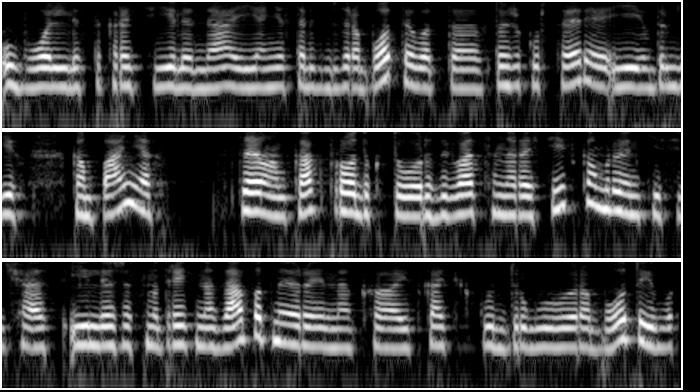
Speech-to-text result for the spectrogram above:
уволили, сократили, да, и они остались без работы вот в той же Курсере и в других компаниях в целом, как продукту развиваться на российском рынке сейчас или же смотреть на западный рынок, а, искать какую-то другую работу.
